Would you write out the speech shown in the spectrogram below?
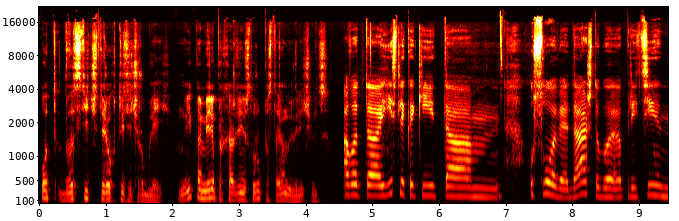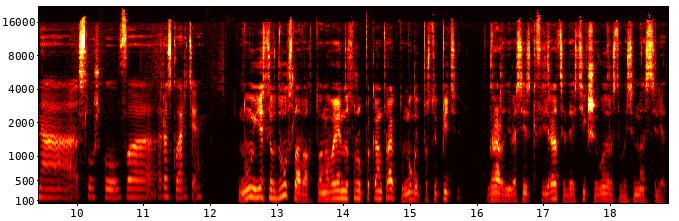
от 24 тысяч рублей. Ну и по мере прохождения службы постоянно увеличивается. А вот а, есть ли какие-то условия, да, чтобы прийти на службу в Росгвардию? Ну, если в двух словах, то на военную службу по контракту могут поступить граждане Российской Федерации, достигшие возраста 18 лет,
